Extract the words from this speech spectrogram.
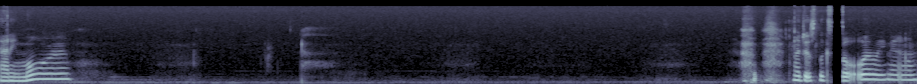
adding more. I just look so oily now.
